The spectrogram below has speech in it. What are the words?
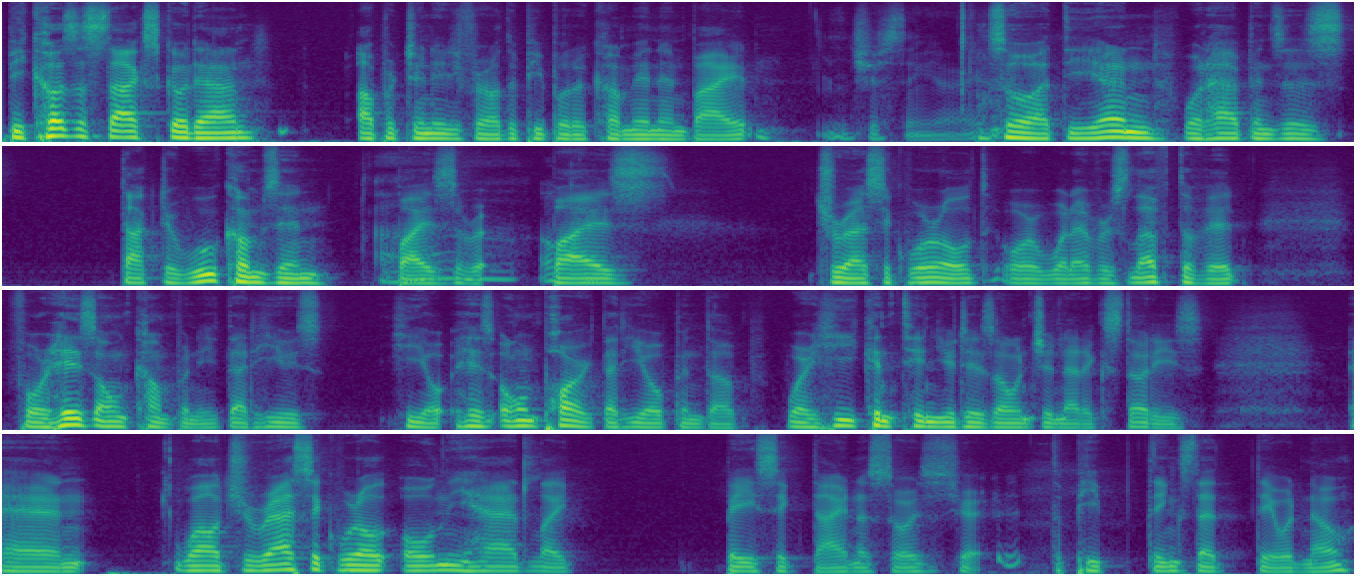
because the stocks go down, opportunity for other people to come in and buy it. Interesting. Right. So at the end, what happens is Doctor Wu comes in, buys the Ah, okay. buys Jurassic World or whatever's left of it for his own company that he was he his own park that he opened up where he continued his own genetic studies. And while Jurassic World only had like basic dinosaurs, the peop- things that they would know,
